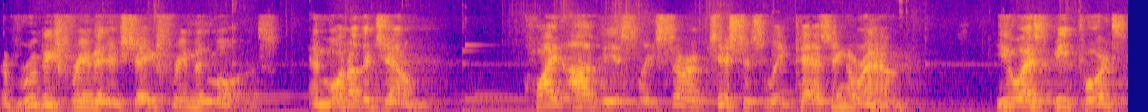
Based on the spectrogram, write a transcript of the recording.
of Ruby Freeman and Shaye Freeman Moss and one other gentleman, quite obviously surreptitiously passing around USB ports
